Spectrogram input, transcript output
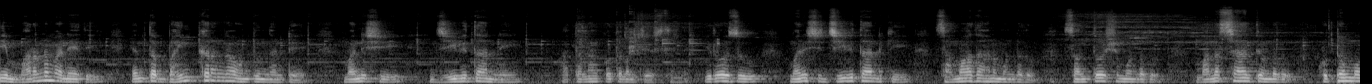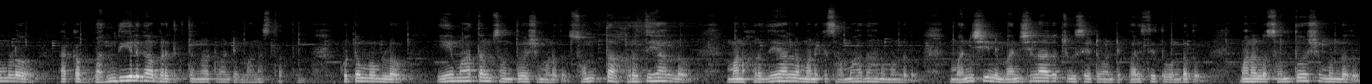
ఈ మరణం అనేది ఎంత భయంకరంగా ఉంటుందంటే మనిషి జీవితాన్ని అతలాకుతలం చేస్తుంది. ఈరోజు మనిషి జీవితానికి సమాధానం ఉండదు సంతోషం ఉండదు మనశ్శాంతి ఉండదు కుటుంబంలో ఒక బందీలుగా బ్రతుకుతున్నటువంటి మనస్తత్వం. కుటుంబంలో ఏమాత్రం సంతోషం ఉండదు. సొంత హృదయాల్లో మన హృదయాల్లో మనకి సమాధానం ఉండదు. మనిషిని మనిషిలాగా చూసేటువంటి పరిస్థితి ఉండదు. మనలో సంతోషం ఉండదు.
